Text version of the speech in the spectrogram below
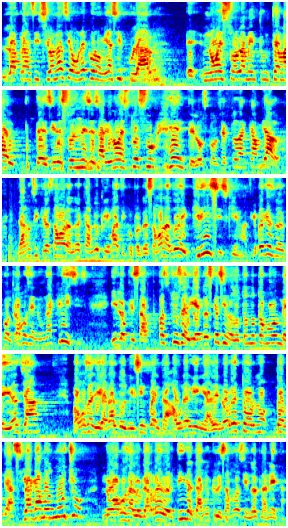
La transición hacia una economía circular eh, no es solamente un tema de, de decir esto es necesario, no, esto es urgente, los conceptos han cambiado. Ya no siquiera estamos hablando de cambio climático, pero estamos hablando de crisis climática, porque nos encontramos en una crisis. Y lo que está sucediendo es que si nosotros no tomamos medidas ya, vamos a llegar al 2050 a una línea de no retorno, donde así hagamos mucho, no vamos a lograr revertir el daño que le estamos haciendo al planeta.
